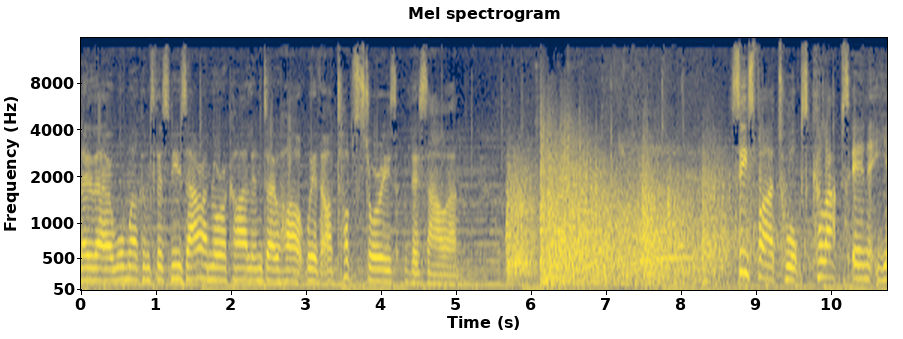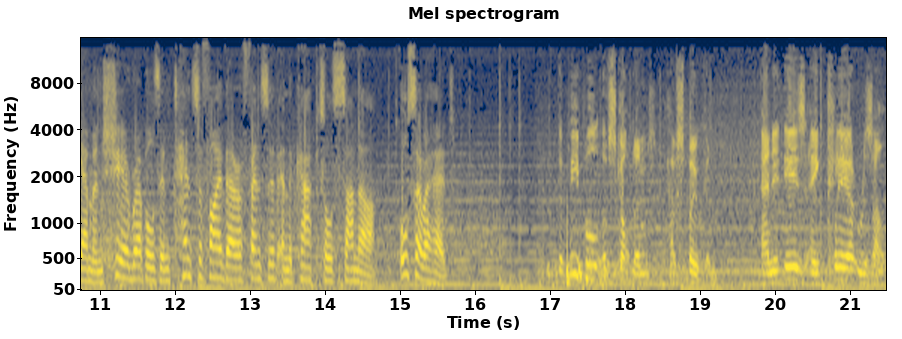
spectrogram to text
Hello there, a warm welcome to this news hour. I'm Laura Kyle in Doha with our top stories this hour. Ceasefire talks collapse in Yemen. Shia rebels intensify their offensive in the capital, Sana'a. Also ahead. The people of Scotland have spoken, and it is a clear result.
